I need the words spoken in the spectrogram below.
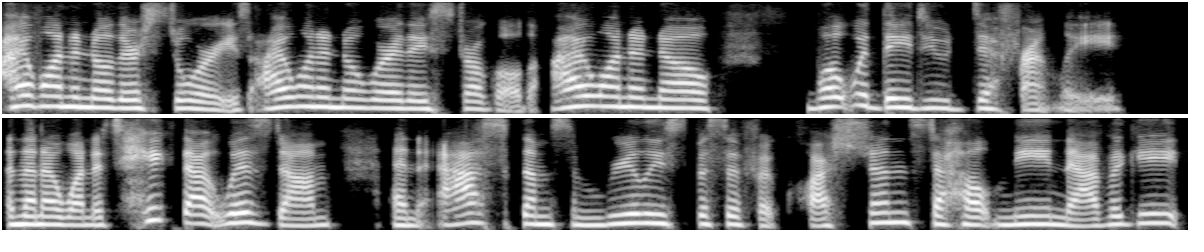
I want to know their stories. I want to know where they struggled. I want to know what would they do differently? And then I want to take that wisdom and ask them some really specific questions to help me navigate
